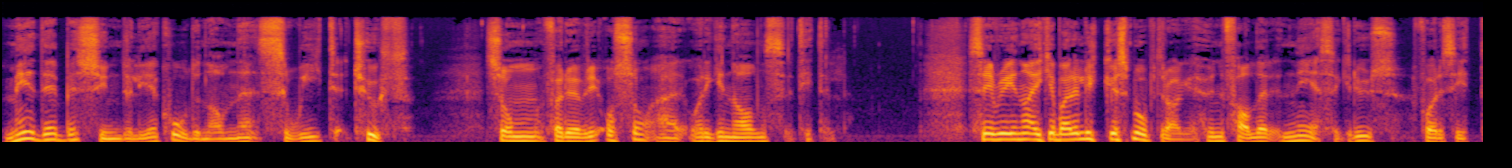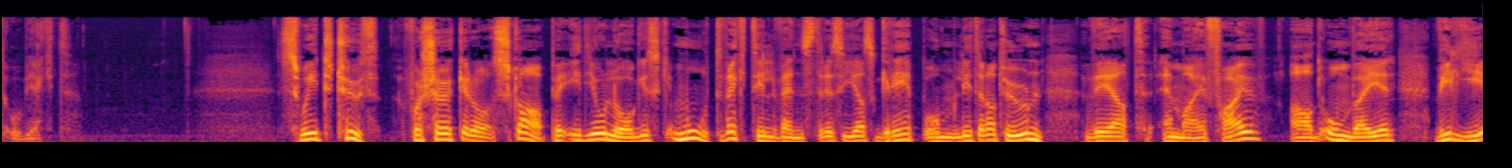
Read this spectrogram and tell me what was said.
med det besynderlige kodenavnet Sweet Tooth, som for øvrig også er originalens tittel. Serena ikke bare lykkes med oppdraget, hun faller nesegrus for sitt objekt. Sweet Tooth forsøker å skape ideologisk motvekt til venstresidas grep om litteraturen ved at MI5 ad omveier vil gi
